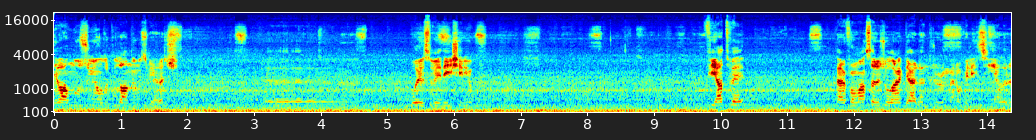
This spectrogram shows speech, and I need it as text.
Devamlı uzun yolda kullandığımız bir araç. Ee, boyası ve değişeni yok. Fiyat ve performans aracı olarak değerlendiriyorum ben Opel Insigna'ları.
